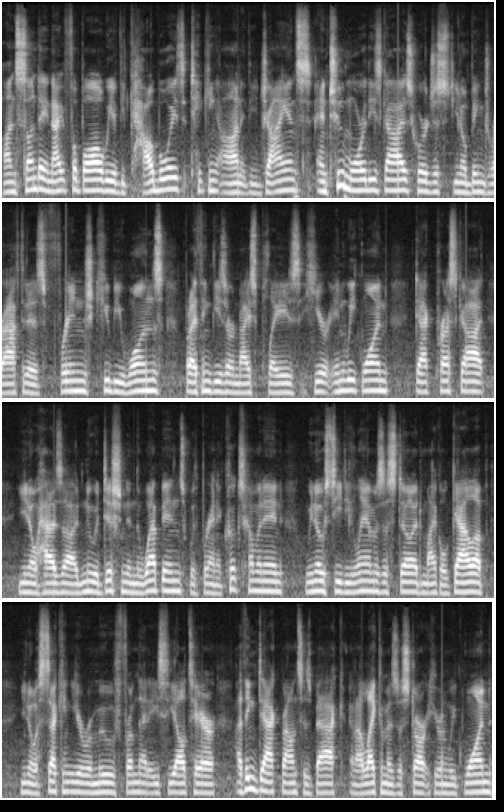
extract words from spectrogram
On Sunday Night Football, we have the Cowboys taking on the Giants, and two more of these guys who are just, you know, being drafted as fringe QB1s, but I think these are nice plays here in week one. Dak Prescott, you know, has a new addition in the weapons with Brandin Cooks coming in. We know CeeDee Lamb is a stud, Michael Gallup you know, a second year removed from that ACL tear. I think Dak bounces back, and I like him as a start here in week one.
